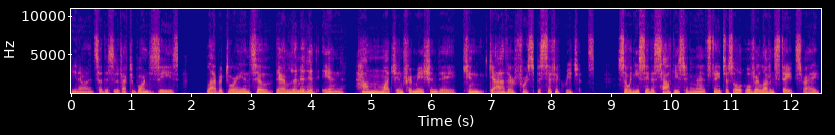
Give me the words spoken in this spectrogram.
you know, and so this is a vector-borne disease laboratory. And so they're limited in how much information they can gather for specific regions. So when you say the southeastern United States, there's over 11 states, right?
